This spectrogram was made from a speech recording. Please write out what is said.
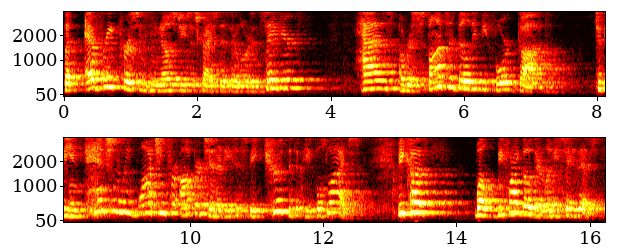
But every person who knows Jesus Christ as their Lord and Savior has a responsibility before God to be intentionally watching for opportunities to speak truth into people's lives. Because, well, before I go there, let me say this.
